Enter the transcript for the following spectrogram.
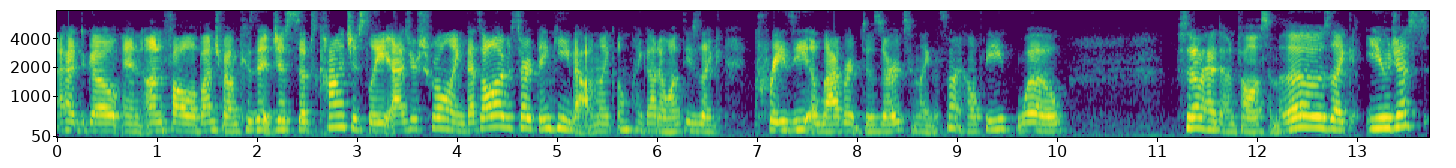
I had to go and unfollow a bunch of them because it just subconsciously, as you're scrolling, that's all I would start thinking about. I'm like, oh my god, I want these like crazy elaborate desserts. And like, that's not healthy. Whoa. So I had to unfollow some of those. Like, you just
